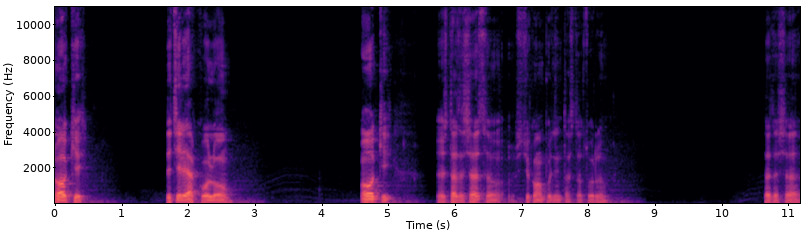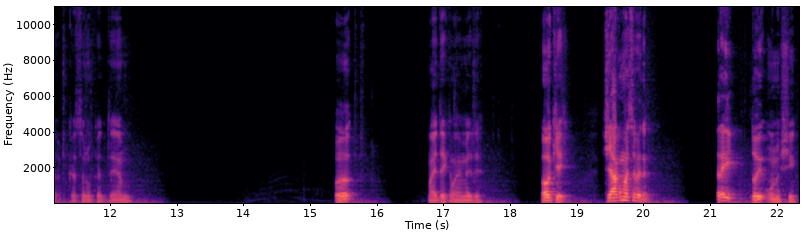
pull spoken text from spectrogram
Ok. De ce e acolo? Ok. Stați așa să știu cum am pus din tastatură. Stați așa, ca să nu cădem. Bă. Mai dai că mai merge. Ok. Și acum să vedem. 3, 2, 1 și...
